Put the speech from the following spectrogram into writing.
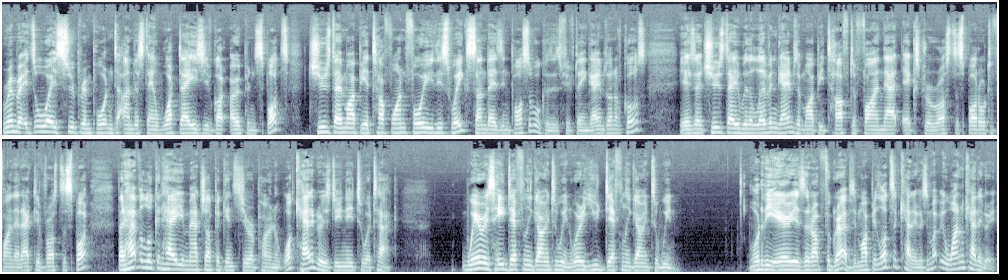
Remember, it's always super important to understand what days you've got open spots. Tuesday might be a tough one for you this week. Sunday's impossible because there's 15 games on, of course. Yeah, so Tuesday with 11 games, it might be tough to find that extra roster spot or to find that active roster spot. But have a look at how you match up against your opponent. What categories do you need to attack? Where is he definitely going to win? Where are you definitely going to win? What are the areas that are up for grabs? It might be lots of categories. It might be one category.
